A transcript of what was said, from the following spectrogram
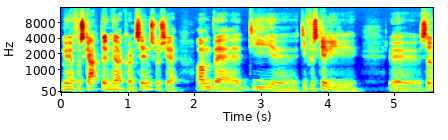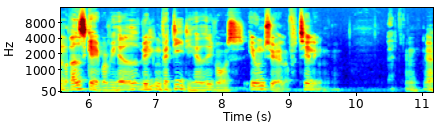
med at få skabt den her konsensus, ja, om hvad de, øh, de forskellige øh, sådan redskaber, vi havde, hvilken værdi de havde i vores eventyr eller fortælling. Ja.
